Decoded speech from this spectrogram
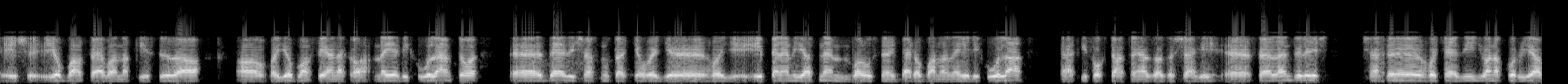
és jobban fel vannak készülve, a, a, vagy jobban félnek a negyedik hullámtól, de ez is azt mutatja, hogy, hogy éppen emiatt nem valószínű, hogy berobban a negyedik hullám, tehát ki fog tartani a gazdasági fellendülés, és hát, hogyha ez így van, akkor ugye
